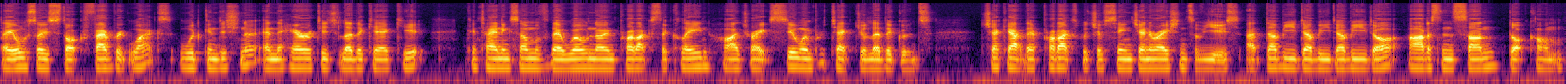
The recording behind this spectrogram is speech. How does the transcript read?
They also stock fabric wax, wood conditioner and the Heritage Leather Care Kit containing some of their well-known products to clean, hydrate, seal and protect your leather goods. Check out their products which have seen generations of use at www.artisansun.com.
